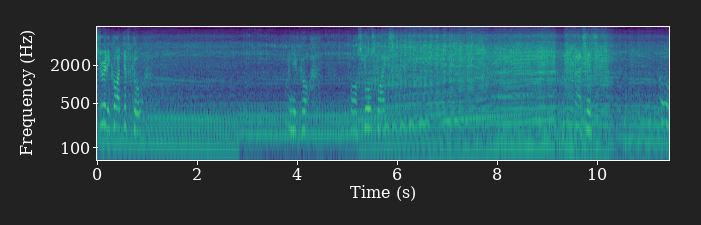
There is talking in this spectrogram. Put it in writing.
It's really quite difficult when you've got four sports bikes. Is. Oh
